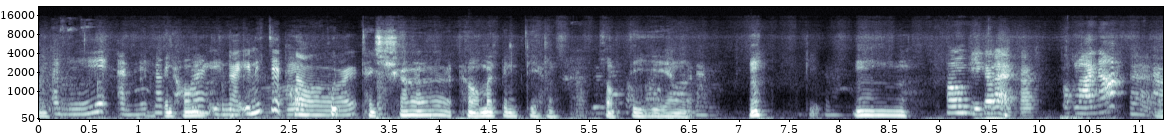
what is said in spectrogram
มอันนี้ อันนี้ก็เป็นห้อง กว้างอีกหน่อยอันนี้เจ็ดห้อร้งพุทอยธชาติอ๋อมันเป็นเตียงสองเตียง หึกี่ก็ได้อืมห้องกี่ก็ได้ครับหกร้อยเนาะใช่อ๋อ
